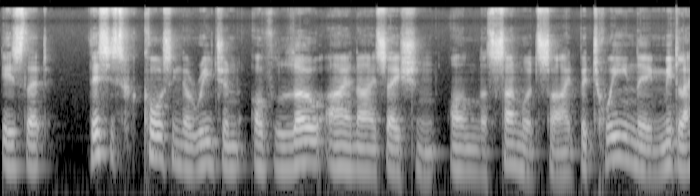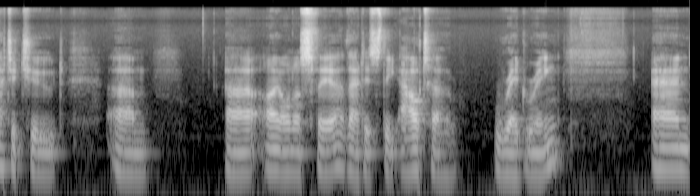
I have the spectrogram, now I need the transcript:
is that this is causing a region of low ionization on the sunward side between the mid latitude um, uh, ionosphere, that is the outer red ring, and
